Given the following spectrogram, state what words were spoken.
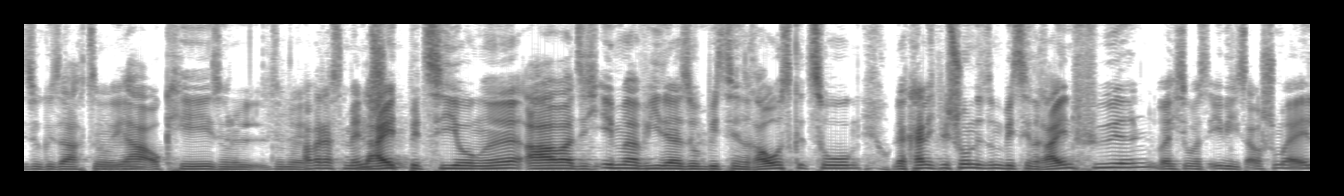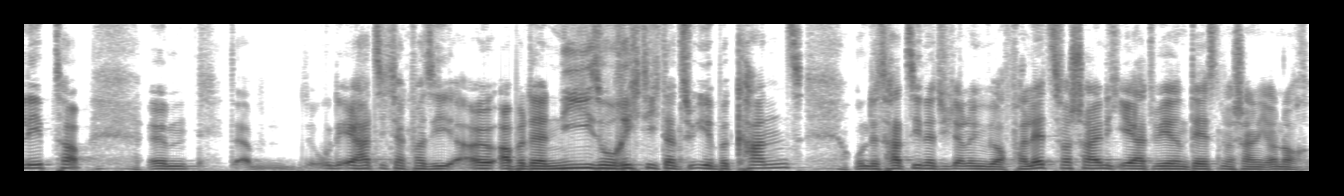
so gesagt, so, mhm. ja, okay, so eine, so eine aber das Leitbeziehung, ne, aber sich immer wieder so ein bisschen rausgezogen. Und da kann ich mich schon so ein bisschen reinfühlen, weil ich sowas ähnliches auch schon mal erlebt habe. Ähm, und er hat sich dann quasi, äh, aber dann nie so richtig dann zu ihr bekannt. Und das hat sie natürlich auch irgendwie auch verletzt wahrscheinlich. Er hat währenddessen wahrscheinlich auch noch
